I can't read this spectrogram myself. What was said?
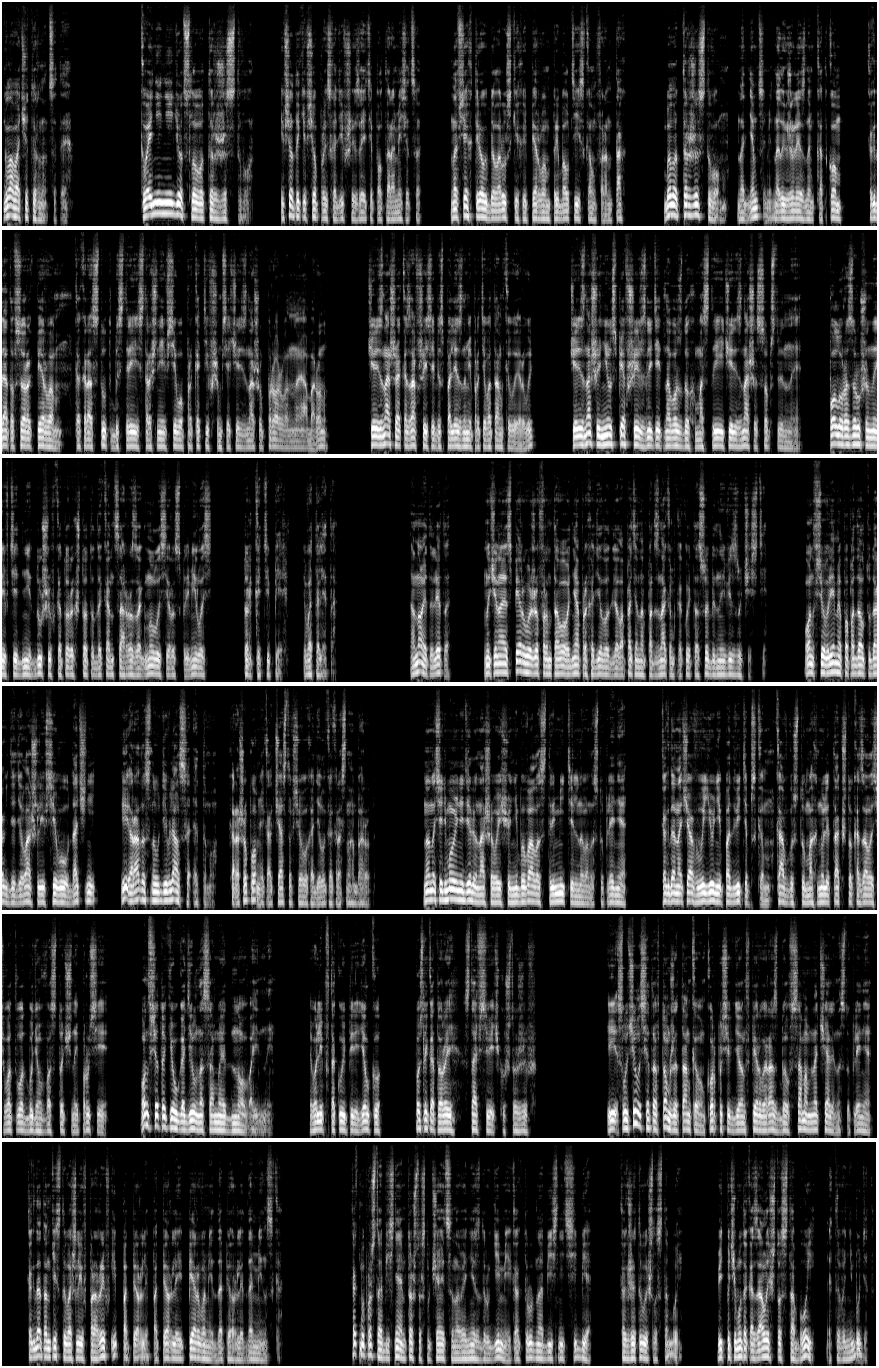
Глава 14. К войне не идет слово «торжество». И все-таки все происходившее за эти полтора месяца на всех трех белорусских и первом прибалтийском фронтах было торжеством над немцами, над их железным катком, когда-то в 41-м, как раз тут, быстрее и страшнее всего прокатившимся через нашу прорванную оборону, через наши оказавшиеся бесполезными противотанковые рвы, через наши не успевшие взлететь на воздух мосты и через наши собственные, полуразрушенные в те дни души, в которых что-то до конца разогнулось и распрямилось только теперь, в это лето. Оно, это лето, начиная с первого же фронтового дня, проходило для Лопатина под знаком какой-то особенной везучести. Он все время попадал туда, где дела шли всего удачней, и радостно удивлялся этому — Хорошо помню, как часто все выходило как раз наоборот. Но на седьмую неделю нашего еще не бывало стремительного наступления, когда, начав в июне под Витебском, к августу махнули так, что казалось, вот-вот будем в Восточной Пруссии, он все-таки угодил на самое дно войны. Влип в такую переделку, после которой ставь свечку, что жив. И случилось это в том же танковом корпусе, где он в первый раз был в самом начале наступления, когда танкисты вошли в прорыв и поперли, поперли и первыми доперли до Минска. Как мы просто объясняем то, что случается на войне с другими, и как трудно объяснить себе, как же это вышло с тобой. Ведь почему-то казалось, что с тобой этого не будет.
